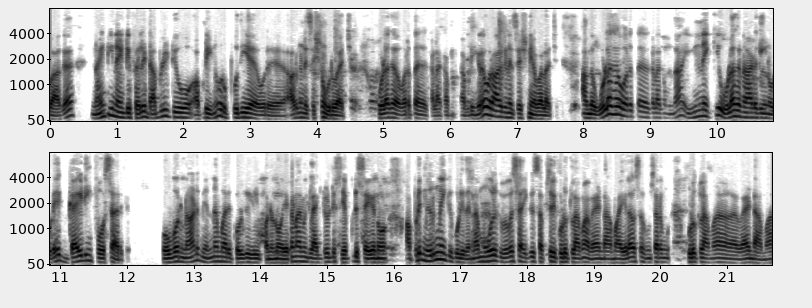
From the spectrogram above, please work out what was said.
முடிவாக நைன்டீன் நைன்டி ஃபைவ்ல டபிள்யூடிஓ அப்படின்னு ஒரு புதிய ஒரு ஆர்கனைசேஷன் உருவாச்சு. உலக வர்த்தக கழகம் அப்படிங்கிற ஒரு ஆர்கனைசேஷன் எவ்வளவு அந்த உலக வர்த்தக கழகம் தான் இன்னைக்கு உலக நாடுகளினுடைய கைடிங் ஃபோர்ஸா இருக்கு. ஒவ்வொரு நாடும் என்ன மாதிரி கொள்கைகள் பண்ணணும் எக்கனாமிக்கல் ஆக்டிவிட்டிஸ் எப்படி செய்யணும் அப்படி நிர்ணயிக்கக்கூடியது. நம்ம ஊருக்கு விவசாயிக்கு சப்சிடி கொடுக்கலாமா வேண்டாமா? இலவச மின்சாரம் கொடுக்கலாமா வேண்டாமா?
